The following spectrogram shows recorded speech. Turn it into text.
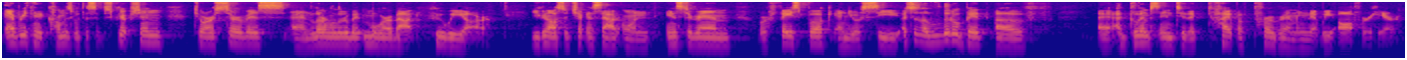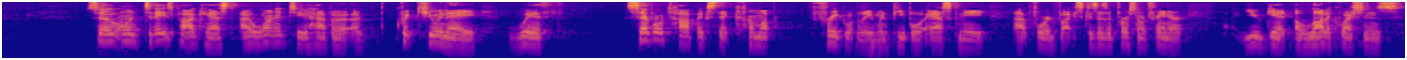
everything that comes with a subscription to our service and learn a little bit more about who we are. You can also check us out on Instagram or Facebook, and you'll see just a little bit of a, glimpse into the type of programming that we offer here. So, on today's podcast, I wanted to have a, a quick Q and A with several topics that come up frequently when people ask me uh, for advice. Because as a personal trainer, you get a lot of questions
